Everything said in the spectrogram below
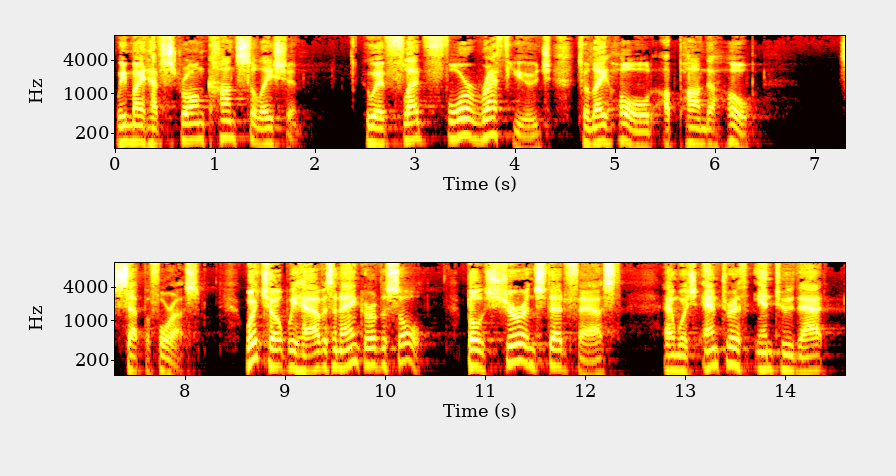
we might have strong consolation, who have fled for refuge to lay hold upon the hope set before us. Which hope we have is an anchor of the soul, both sure and steadfast, and which entereth into that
